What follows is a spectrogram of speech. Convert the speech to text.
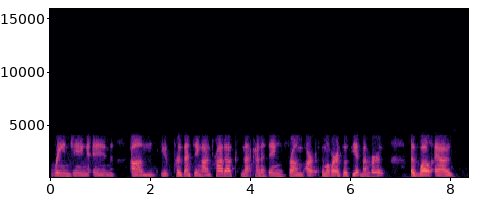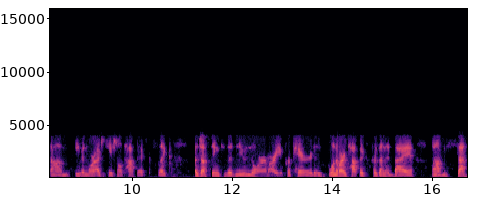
ranging in um, you know, presenting on products and that kind of thing from our some of our associate members, as well as um, even more educational topics like adjusting to the new norm. Are you prepared? Is one of our topics presented by um, Seth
